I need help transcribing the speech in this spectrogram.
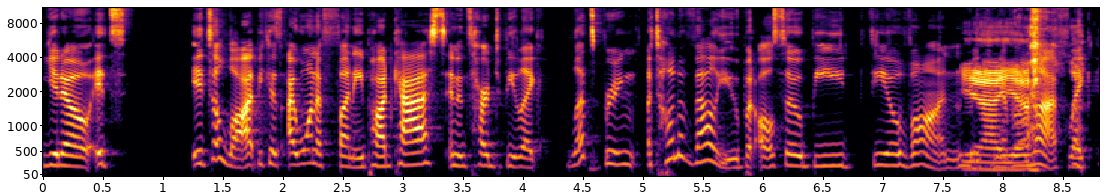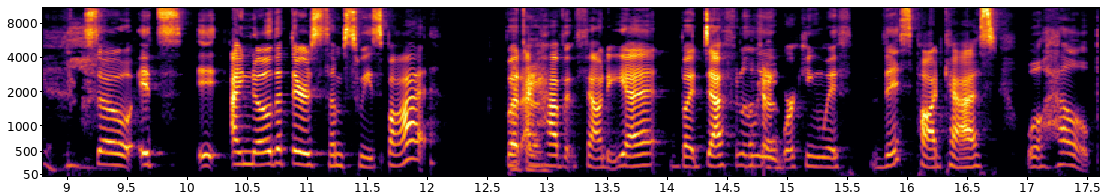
you know, it's it's a lot because I want a funny podcast, and it's hard to be like, let's bring a ton of value, but also be Theo Von, Yeah, yeah. laugh. Like, so it's it, I know that there's some sweet spot, but I haven't found it yet. But definitely Okay. working with this podcast will help.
